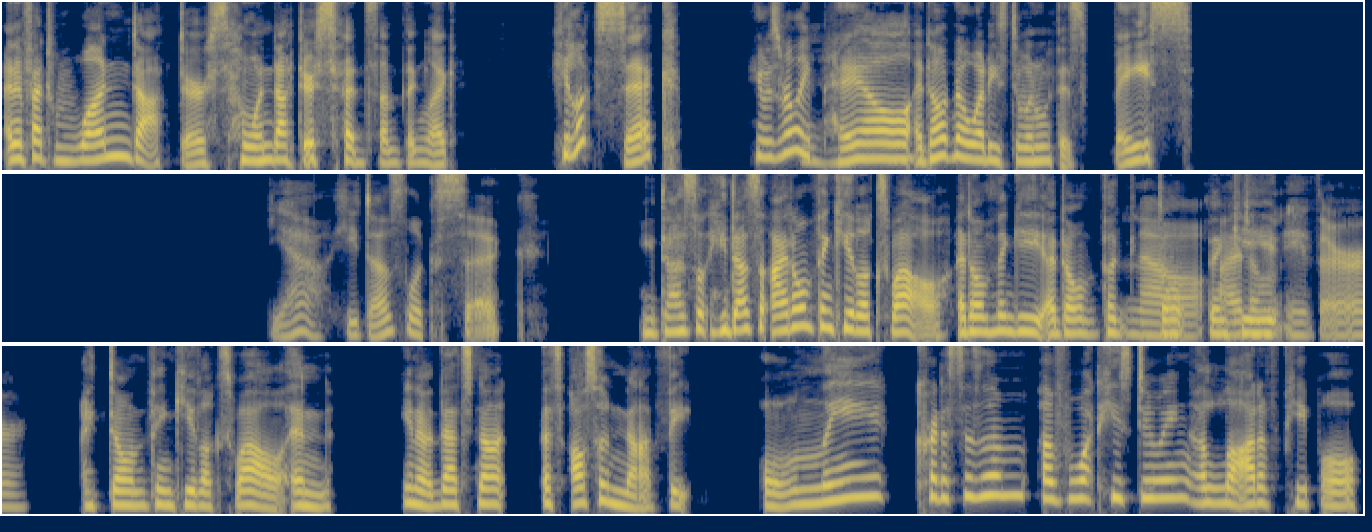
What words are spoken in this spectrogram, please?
And in fact, one doctor, so one doctor said something like, he looked sick. He was really Mhm. pale. I don't know what he's doing with his face. yeah, he does look sick. He doesn't. He doesn't. I don't think he looks well. I don't think he. I don't think. No, don't think I he. don't either. I don't think he looks well. And you know, that's not. That's also not the only criticism of what he's doing. A lot of people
